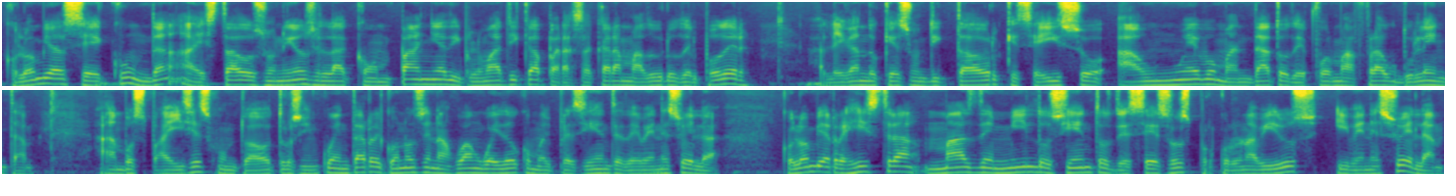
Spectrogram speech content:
Colombia secunda a Estados Unidos la campaña diplomática para sacar a Maduro del poder, alegando que es un dictador que se hizo a un nuevo mandato de forma fraudulenta. Ambos países, junto a otros 50, reconocen a Juan Guaidó como el presidente de Venezuela. Colombia registra más de 1.200 decesos por coronavirus y Venezuela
